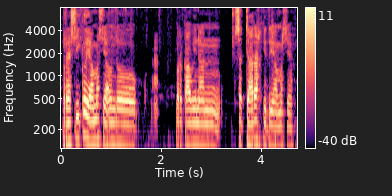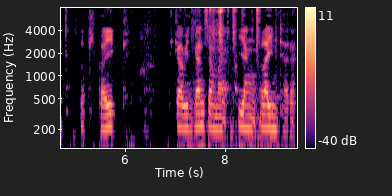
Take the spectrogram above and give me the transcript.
beresiko ya mas ya untuk perkawinan sejarah gitu ya mas ya? Lebih baik dikawinkan sama yang lain darah.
